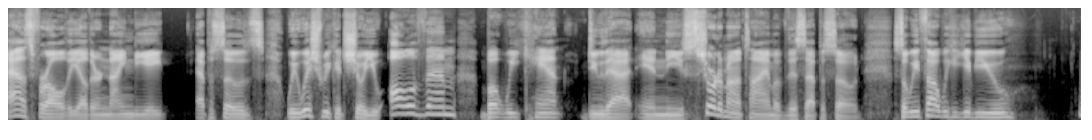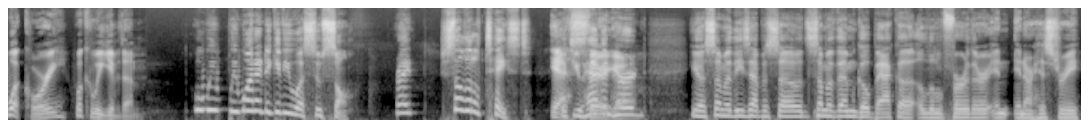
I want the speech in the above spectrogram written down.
As for all the other 98 episodes, we wish we could show you all of them, but we can't do that in the short amount of time of this episode. So we thought we could give you what, Corey? What could we give them? Well, we, we wanted to give you a soupçon, right? Just a little taste. Yes, if you haven't you heard, you know, some of these episodes, some of them go back a, a little further in, in our history.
